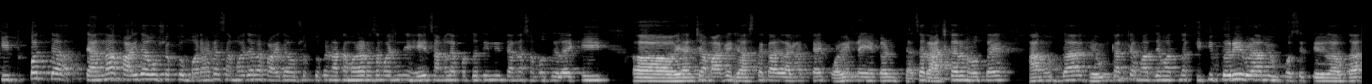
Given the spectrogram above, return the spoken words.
कितपत त्या- त्यांना फायदा होऊ शकतो? मराठा समाजाला फायदा होऊ शकतो? कारण आता मराठा समाजाने हे चांगल्या पद्धतीने त्यांना समजलेलं आहे की यांच्या मागे जास्त काळ लागण्यात काही पॉईंट नाहीये. कारण त्याचं राजकारण होत आहे हा मुद्दा घेऊन टाकच्या माध्यमातून कितीतरी वेळा मी उपस्थित केलेला होता.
